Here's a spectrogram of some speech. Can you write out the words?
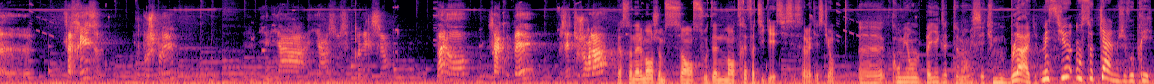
Euh. Ça frise? Il ne bouge plus? Y a, il y a un souci de connexion Allô Ça a coupé? Vous êtes toujours là? Personnellement, je me sens soudainement très fatigué, si c'est ça la question. Euh, combien on le paye exactement? Mais c'est une blague Messieurs, on se calme, je vous prie.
